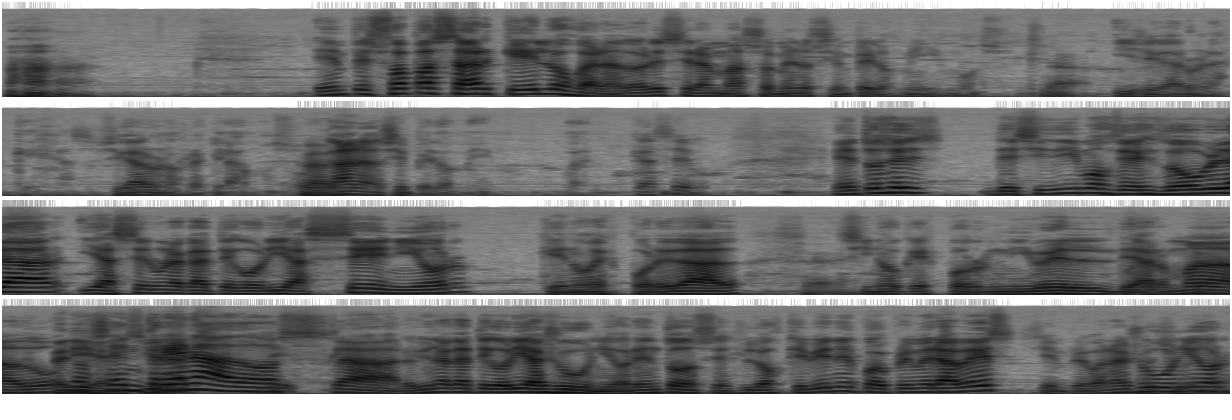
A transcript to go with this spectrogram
tiempo. Ajá. Ajá, Empezó a pasar que los ganadores eran más o menos siempre los mismos. claro. Y llegaron las quejas, llegaron los reclamos. Claro. Ganan siempre los mismos. Bueno, ¿qué hacemos? Entonces decidimos desdoblar y hacer una categoría senior, que no es por edad, Sí. sino que es por nivel de armado. Los entrenados. Claro, y una categoría junior. Entonces, los que vienen por primera vez siempre van a junior,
